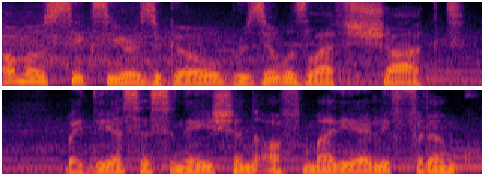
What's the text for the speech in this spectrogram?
Almost six years ago, Brazil was left shocked by the assassination of Marielle Franco,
